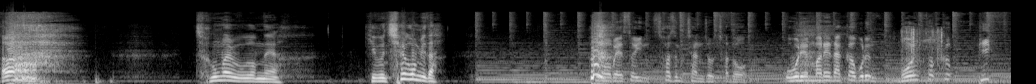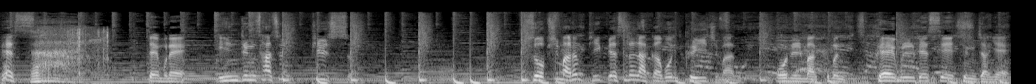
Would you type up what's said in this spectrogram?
아, 정말 무겁네요. 기분 최고입니다. 클럽에서인 서승찬조차도 오랜만에 낚아보는 몬스터급 빅베스 때문에 인증샷은 필수 수없이 많은 빅베스를 낚아본 그이지만 오늘만큼은 괴물베스의 등장에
